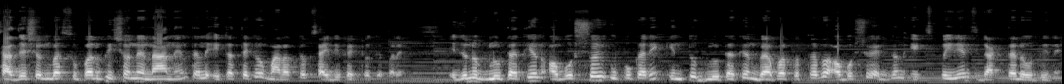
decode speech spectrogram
সাজেশন বা সুপারভিশনে না নেন, তাহলে এটা থেকেও মারাত্মক সাইড ইফেক্ট হতে পারে। এই জন্য গ্লুটাথিয়ন অবশ্যই উপকারী, কিন্তু গ্লুটাথিয়ন ব্যবহার করতে হবে অবশ্যই একজন এক্সপিরিয়েন্স ডাক্তারের অধীনে।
